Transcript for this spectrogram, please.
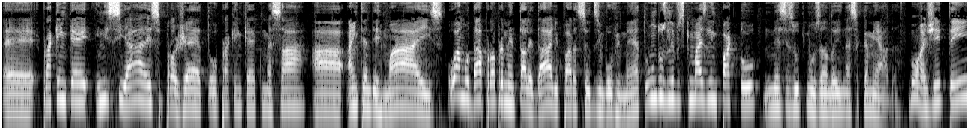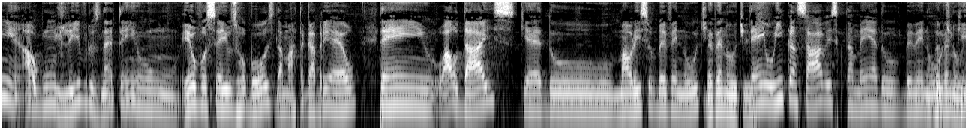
é, para quem quer iniciar esse projeto, ou para quem quer começar a, a entender mais, ou a mudar a própria mentalidade para seu desenvolvimento. Um dos livros que mais lhe impactou nesses últimos anos aí nessa caminhada. Bom, a gente tem alguns livros, né? Tem um Eu, Você e os Robôs, da Marta Gabriel. Tem o Audaz, que é do Maurício Bevenuti. Bevenuti. isso. Tem o Incansáveis, que também é do Bevenuti, Bevenuti, que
